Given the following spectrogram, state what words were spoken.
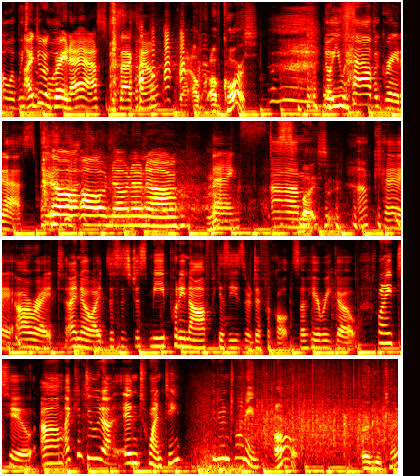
oh, we I do a going? great ass. Does that count? Yeah, of, of course. No, you have a great ass. oh, oh, no, no, no. Thanks. Um, Spicy. Okay, all right. I know. I this is just me putting off because these are difficult. So here we go. 22. Um, I can do it uh, in 20. I can do it in 20. Oh, uh, you can,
